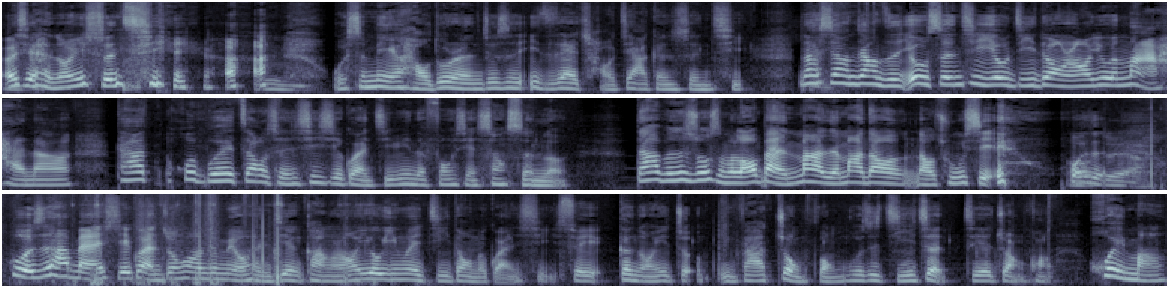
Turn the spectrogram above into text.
而且很容易生气，嗯、我身边有好多人就是一直在吵架跟生气。那像这样子又生气又激动，然后又呐喊啊，他会不会造成心血管疾病的风险上升了？大家不是说什么老板骂人骂到脑出血，或者、哦、对啊，或者是他本来血管状况就没有很健康，然后又因为激动的关系，所以更容易中引发中风或是急诊这些状况，会吗？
